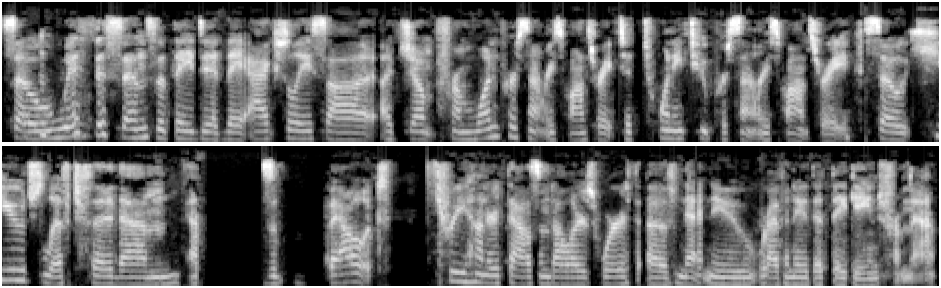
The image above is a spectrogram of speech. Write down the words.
So with the sends that they did, they actually saw a jump from 1% response rate to 22% response rate. So huge lift for them. It was about $300,000 worth of net new revenue that they gained from that.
